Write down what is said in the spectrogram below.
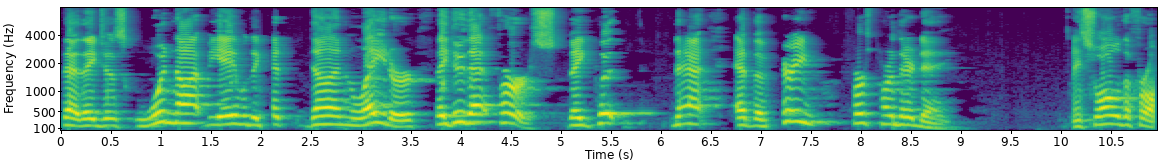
that they just would not be able to get done later. They do that first. They put that at the very first part of their day. They swallow the frog.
